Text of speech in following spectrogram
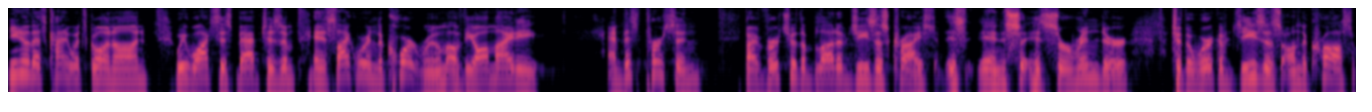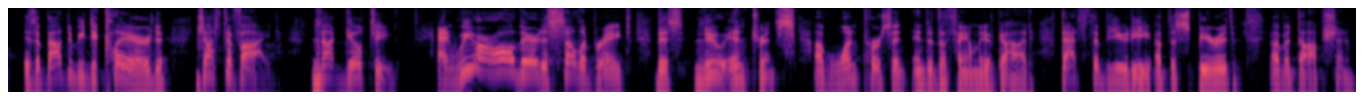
you know that's kind of what's going on. We watch this baptism, and it's like we're in the courtroom of the Almighty. And this person, by virtue of the blood of Jesus Christ, is in his surrender to the work of Jesus on the cross, is about to be declared justified, not guilty. And we are all there to celebrate this new entrance of one person into the family of God. That's the beauty of the spirit of adoption.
